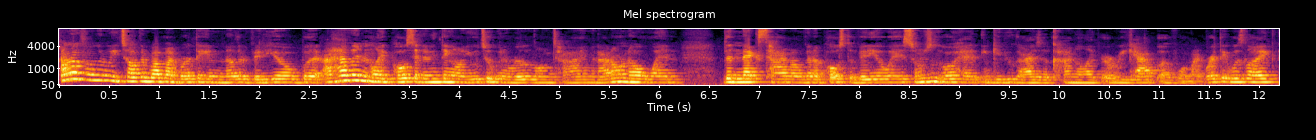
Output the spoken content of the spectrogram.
I don't know if i'm gonna be talking about my birthday in another video but i haven't like posted anything on youtube in a really long time and i don't know when the next time i'm gonna post a video is so i'm just gonna go ahead and give you guys a kind of like a recap of what my birthday was like.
